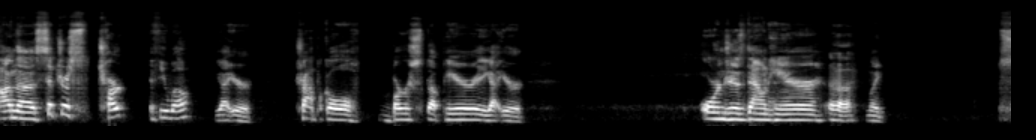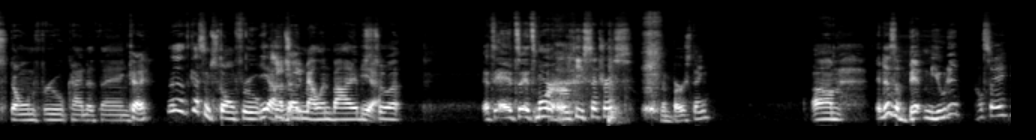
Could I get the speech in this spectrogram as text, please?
on the citrus chart, if you will. You got your tropical burst up here. You got your oranges down here, Uh, like stone fruit kind of thing. okay. Eh, It's got some stone fruit, Yeah, peachy that- melon vibes Yeah. to it. It's it's it's more earthy citrus than bursting. Um, it is a bit muted, I'll say.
